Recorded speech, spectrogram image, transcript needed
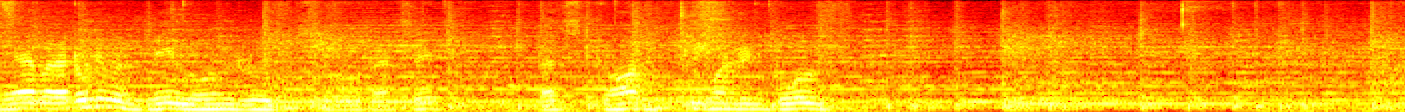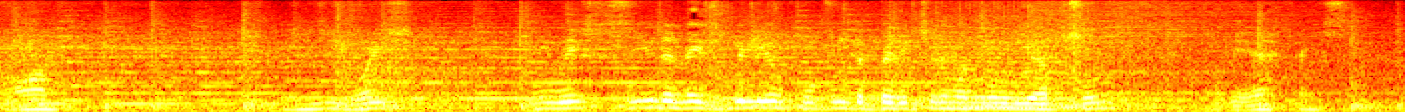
Yeah, but I don't even play Lone Root, so that's it. That's gone. 200 gold. Gone. GG voice. Anyways, see you in the next video. Hopefully the prediction one will be up soon. Yeah, thanks.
